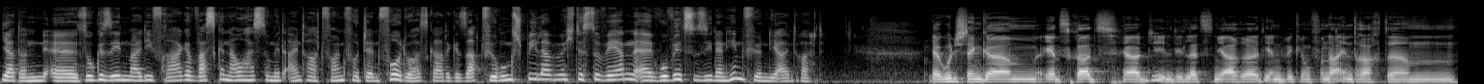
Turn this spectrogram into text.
Ja, dann äh, so gesehen mal die Frage, was genau hast du mit Eintracht Frankfurt denn vor? Du hast gerade gesagt, Führungsspieler möchtest du werden. Äh, wo willst du sie denn hinführen, die Eintracht? Ja gut, ich denke ähm, jetzt gerade ja, die, die letzten Jahre, die Entwicklung von der Eintracht ähm,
